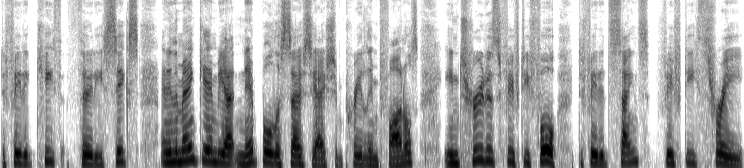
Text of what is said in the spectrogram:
defeated Keith 36. And in the Mount Gambier Netball Association prelim finals, Intruders 54 defeated Saints 53.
